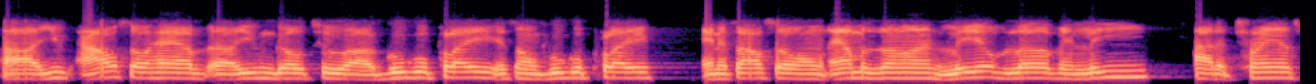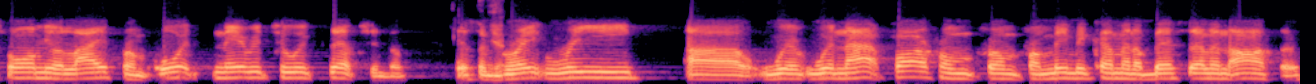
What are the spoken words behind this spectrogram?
Uh, you I also have uh, you can go to uh, Google Play. It's on Google Play and it's also on Amazon. Live, love, and lead: How to transform your life from ordinary to exceptional. It's a yep. great read. Uh, we're we're not far from from from me becoming a best selling author,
